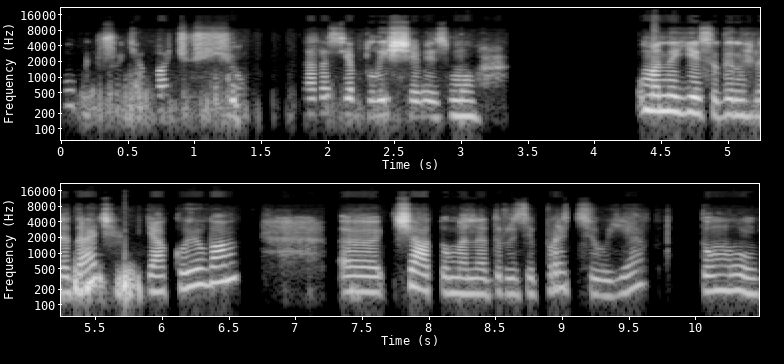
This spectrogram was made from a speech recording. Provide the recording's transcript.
Поки що я бачу, що. Зараз я ближче візьму. У мене є один глядач, дякую вам. Е, чат у мене, друзі, працює, тому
